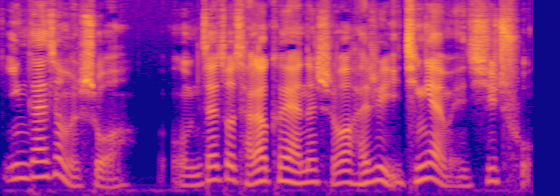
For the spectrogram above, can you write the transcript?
应该这么说，我们在做材料科研的时候，还是以经验为基础。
